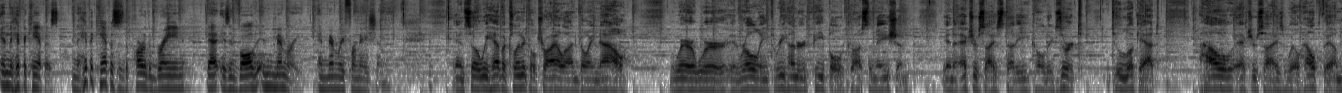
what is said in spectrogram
in the hippocampus. And the hippocampus is the part of the brain that is involved in memory and memory formation. And so we have a clinical trial ongoing now where we're enrolling 300 people across the nation in an exercise study called EXERT to look at how exercise will help them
